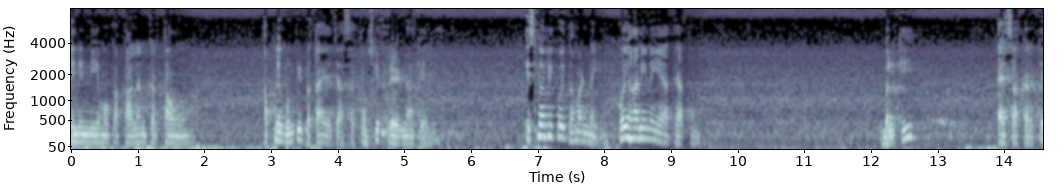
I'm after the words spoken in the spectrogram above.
इन इन नियमों का पालन करता हूँ। अपने गुण भी बताए जा सकते हैं उसकी प्रेरणा के लिए। इसमें भी कोई घमंड नहीं है, कोई हानि नहीं है अध्यात्म में। बल्कि ऐसा करके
